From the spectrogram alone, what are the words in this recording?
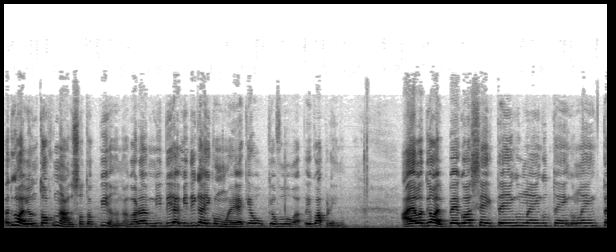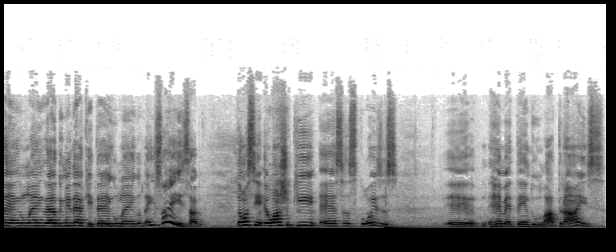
Eu digo, olha, eu não toco nada, eu só toco piano. Agora me, dê, me diga aí como é que eu, que eu vou eu aprendo. Aí ela disse, olha, pegou assim, tengo, lengo, tengo, lengo, tengo, lengo. Aí eu me dê aqui, tengo, lengo, é isso aí, sabe? Então, assim, eu acho que essas coisas, é, remetendo lá atrás,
